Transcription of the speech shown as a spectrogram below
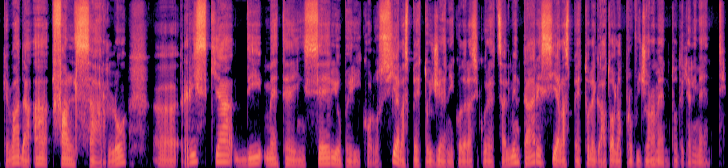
che vada a falsarlo eh, rischia di mettere in serio pericolo sia l'aspetto igienico della sicurezza alimentare sia l'aspetto legato all'approvvigionamento degli alimenti.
